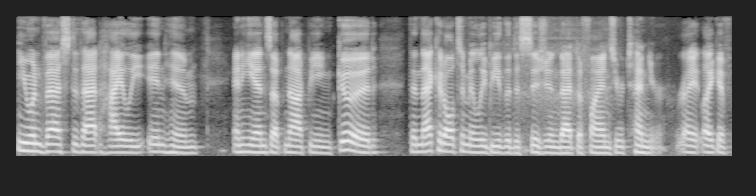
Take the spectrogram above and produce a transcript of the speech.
you invest that highly in him, and he ends up not being good, then that could ultimately be the decision that defines your tenure, right? Like if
